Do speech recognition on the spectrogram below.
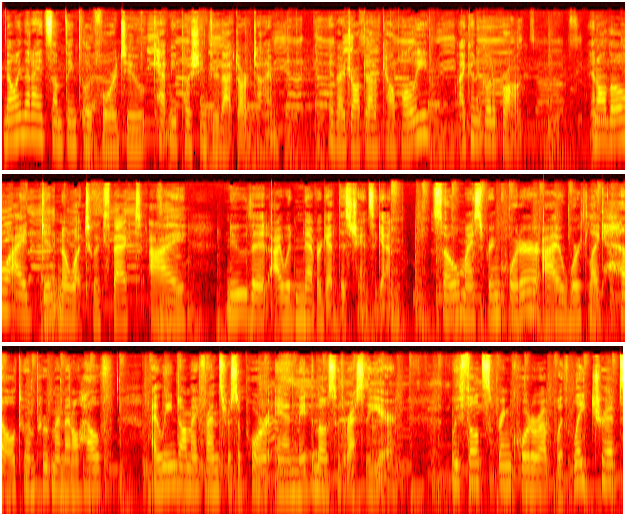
Knowing that I had something to look forward to kept me pushing through that dark time. If I dropped out of Cal Poly, I couldn't go to Prague. And although I didn't know what to expect, I knew that I would never get this chance again. So, my spring quarter, I worked like hell to improve my mental health. I leaned on my friends for support and made the most of the rest of the year. We filled spring quarter up with lake trips.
